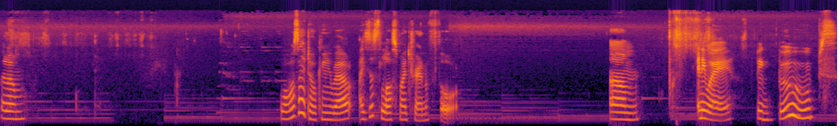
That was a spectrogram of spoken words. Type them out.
But um what was I talking about? I just lost my train of thought. Um anyway, big boobs.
